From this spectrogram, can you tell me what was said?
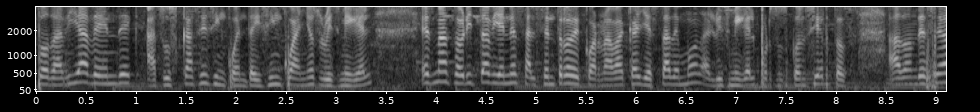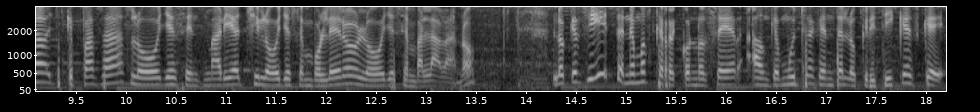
todavía vende a sus casi 55 años Luis Miguel. Es más, ahorita vienes al centro de Cuernavaca y está de moda Luis Miguel por sus conciertos. A donde sea que pasas, lo oyes en mariachi, lo oyes en bolero, lo oyes en balada, ¿no? Lo que sí tenemos que reconocer, aunque mucha gente lo critique, es que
